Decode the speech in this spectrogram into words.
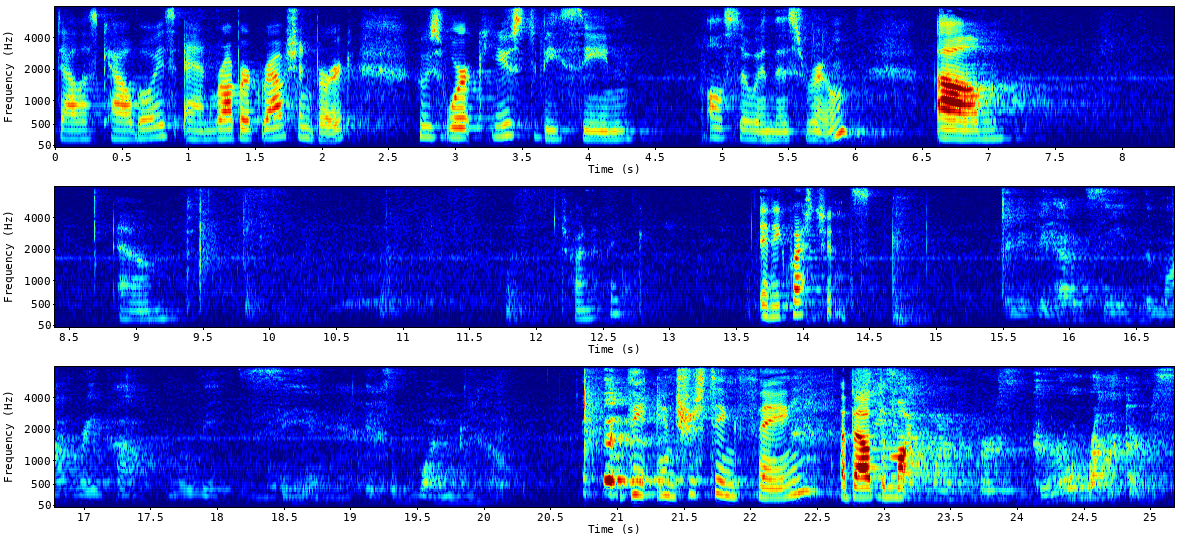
Dallas Cowboys and Robert Rauschenberg, whose work used to be seen also in this room. Um, and trying to think. Any questions? And if you haven't seen the Monterey Pop movie, see it. It's wonderful the interesting thing about She's the like one of the first girl rockers.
